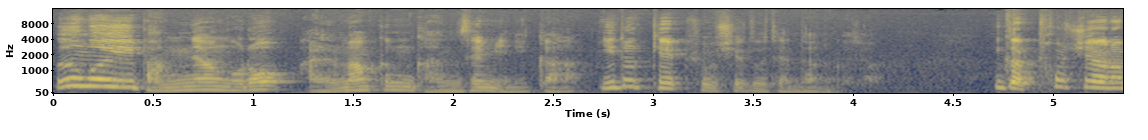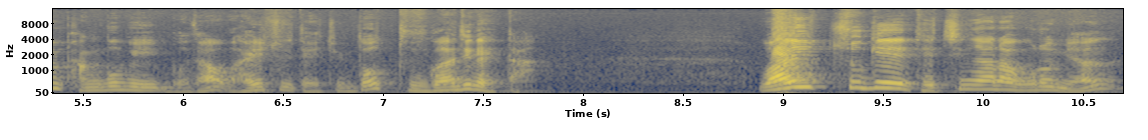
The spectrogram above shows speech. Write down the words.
음의 방향으로 알만큼 간 셈이니까 이렇게 표시해도 된다는 거죠. 그러니까 표시하는 방법이 뭐다? y축 대칭도 두 가지가 있다. y축의 대칭하라고 그러면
